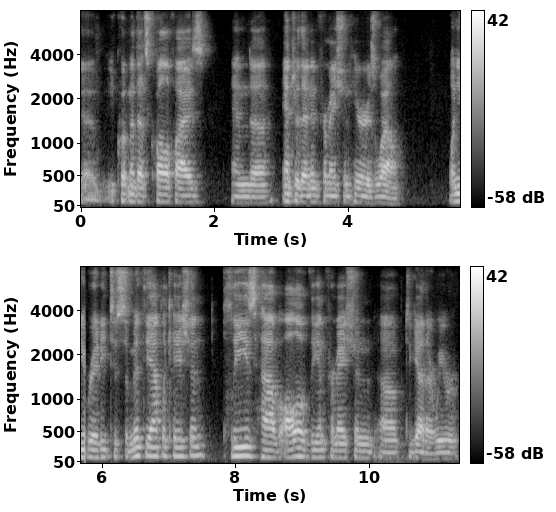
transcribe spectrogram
uh, uh, equipment that qualifies and uh, enter that information here as well. When you're ready to submit the application, please have all of the information uh, together. We were,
